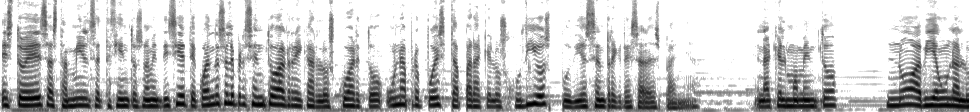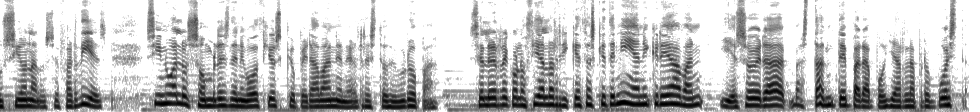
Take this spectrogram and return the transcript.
Esto es hasta 1797, cuando se le presentó al rey Carlos IV una propuesta para que los judíos pudiesen regresar a España. En aquel momento, no había una alusión a los sefardíes, sino a los hombres de negocios que operaban en el resto de Europa. Se les reconocía las riquezas que tenían y creaban, y eso era bastante para apoyar la propuesta.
